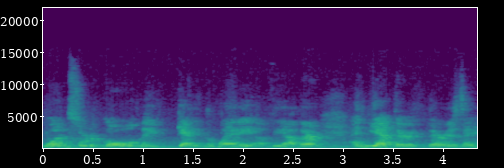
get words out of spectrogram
one sort of goal may get in the way of the other, and yet there, there is a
